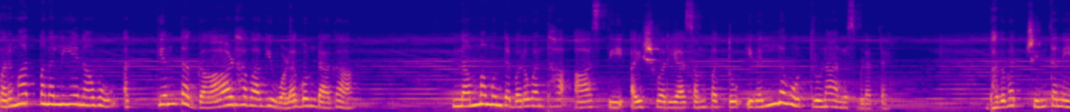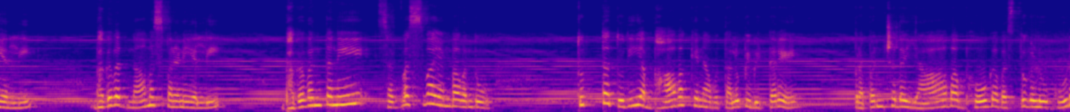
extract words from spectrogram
ಪರಮಾತ್ಮನಲ್ಲಿಯೇ ನಾವು ಅತ್ಯಂತ ಗಾಢವಾಗಿ ಒಳಗೊಂಡಾಗ ನಮ್ಮ ಮುಂದೆ ಬರುವಂತಹ ಆಸ್ತಿ, ಐಶ್ವರ್ಯ, ಸಂಪತ್ತು ಇವೆಲ್ಲವೂ ತೃಣ ಅನ್ನಿಸ್ಬಿಡತ್ತೆ. ಭಗವತ್ ಚಿಂತನೆಯಲ್ಲಿ ಭಗವದ್ ನಾಮಸ್ಮರಣೆಯಲ್ಲಿ ಭಗವಂತನೇ ಸರ್ವಸ್ವ ಎಂಬ ಒಂದು ತುತ್ತ ತುದಿಯ ಭಾವಕ್ಕೆ ನಾವು ತಲುಪಿಬಿಟ್ಟರೆ ಪ್ರಪಂಚದ ಯಾವ ಭೋಗ ವಸ್ತುಗಳು ಕೂಡ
